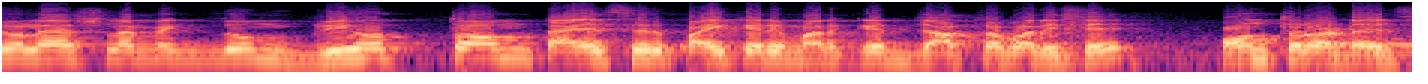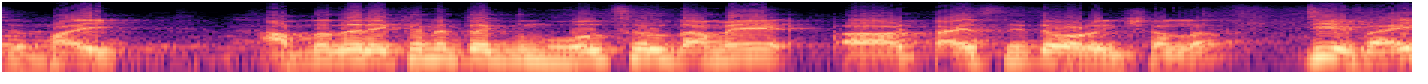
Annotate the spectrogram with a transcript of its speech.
চলে আসলাম একদম বৃহত্তম টাইলসের পাইকারি মার্কেট যাত্রাবাড়িতে অন্তরা টাইলসে। ভাই আপনাদের এখানে তো একদম হোলসেল দামে টাইলস নিতে পারো ইনশাল্লাহ জি ভাই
